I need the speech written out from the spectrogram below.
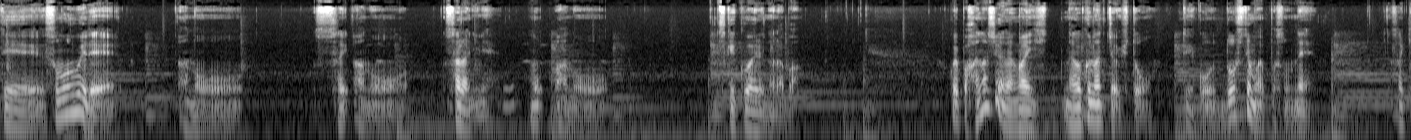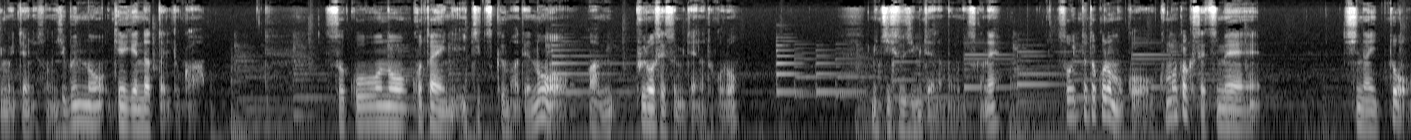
で、その上で、あの、さあのさらにね、もあの、付け加えるならば、これやっぱ話が長い、長くなっちゃう人ってこうどうしてもやっぱそのねさっきも言ったようにその自分の経験だったりとかそこの答えに行き着くまでの、まあ、プロセスみたいなところ道筋みたいなものですかね。そういったところもこう細かく説明しないと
